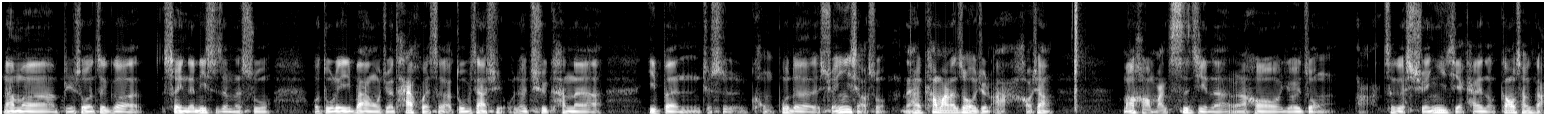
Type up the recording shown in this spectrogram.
那么，比如说这个《摄影的历史》这本书，我读了一半，我觉得太晦涩了，读不下去，我就去看了。一本就是恐怖的悬疑小说，然后看完了之后，我觉得啊，好像蛮好，蛮刺激的，然后有一种啊，这个悬疑解开的一种高潮感，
